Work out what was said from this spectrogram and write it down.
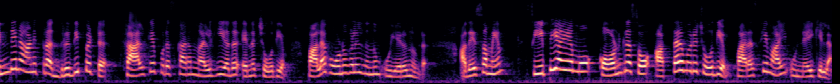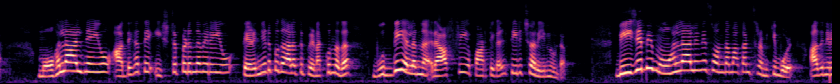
എന്തിനാണ് ഇത്ര ധൃതിപ്പെട്ട് ഫാൽക്കെ പുരസ്കാരം നൽകിയത് എന്ന ചോദ്യം പല കോണുകളിൽ നിന്നും ഉയരുന്നുണ്ട്. അതേസമയം സി പി ഐ എമ്മോ കോൺഗ്രസോ അത്തരമൊരു ചോദ്യം പരസ്യമായി ഉന്നയിക്കില്ല. മോഹൻലാലിനെയോ അദ്ദേഹത്തെ ഇഷ്ടപ്പെടുന്നവരെയോ തെരഞ്ഞെടുപ്പ് കാലത്ത് പിണക്കുന്നത് ബുദ്ധിയല്ലെന്ന് രാഷ്ട്രീയ പാർട്ടികൾ തിരിച്ചറിയുന്നുണ്ട്. ബി ജെ പി മോഹൻലാലിനെ സ്വന്തമാക്കാൻ ശ്രമിക്കുമ്പോൾ അതിന്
